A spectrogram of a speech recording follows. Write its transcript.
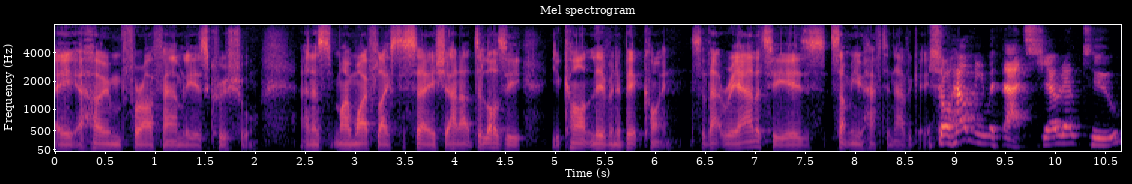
a, a home for our family is crucial. And as my wife likes to say, shout out to Lozzie, you can't live in a Bitcoin. So that reality is something you have to navigate. So help me with that. Shout out to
